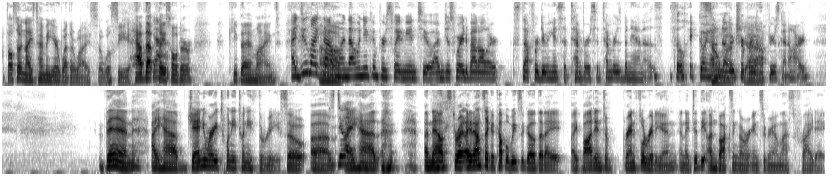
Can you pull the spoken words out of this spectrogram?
It's also a nice time of year weather-wise, so we'll see. Have that Yeah. placeholder. Keep that in mind. I do like that Um, one. That one you can persuade me into. I'm just worried about all our stuff we're doing in September. September is bananas. So like going So on another much, trip right after is kind of hard. Then I have January 2023. So um, I had announced right. I announced like a couple weeks ago that I I bought into Grand Floridian and I did the unboxing over Instagram last Friday.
